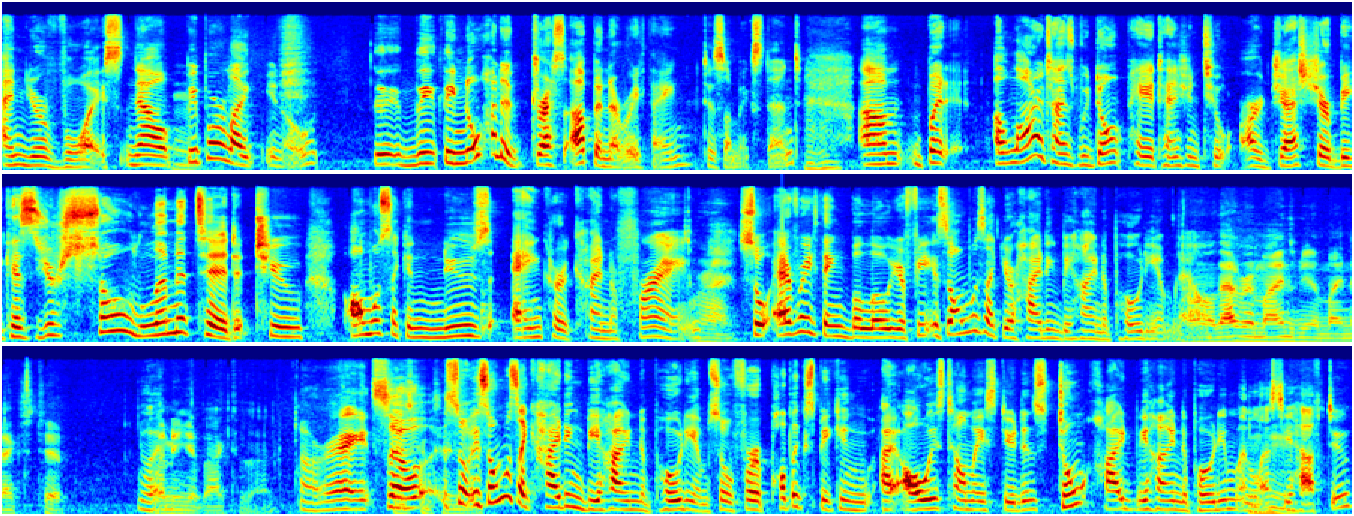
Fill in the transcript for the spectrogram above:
and your voice. Now, mm. people are like, you know. They, they, they know how to dress up and everything to some extent. Um, but a lot of times we don't pay attention to our gesture because you're so limited to almost like a news anchor kind of frame. Right. So everything below your feet, it's almost like you're hiding behind a podium now. Oh, that reminds me of my next tip. What? Let me get back to that. All right. So so it's almost like hiding behind a podium. So for public speaking, I always tell my students, don't hide behind a podium unless Mm-hmm. you have to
